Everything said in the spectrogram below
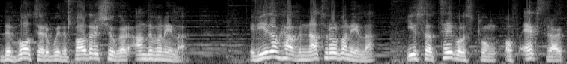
the butter with the powdered sugar and the vanilla. If you don't have natural vanilla, use a tablespoon of extract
